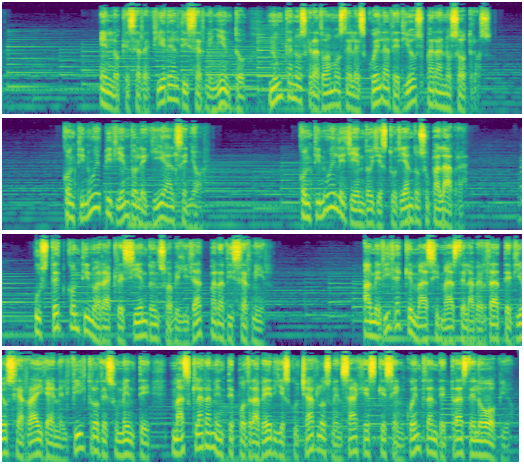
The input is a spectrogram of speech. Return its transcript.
En lo que se refiere al discernimiento, nunca nos graduamos de la escuela de Dios para nosotros. Continúe pidiéndole guía al Señor. Continúe leyendo y estudiando su palabra. Usted continuará creciendo en su habilidad para discernir. A medida que más y más de la verdad de Dios se arraiga en el filtro de su mente, más claramente podrá ver y escuchar los mensajes que se encuentran detrás de lo obvio.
